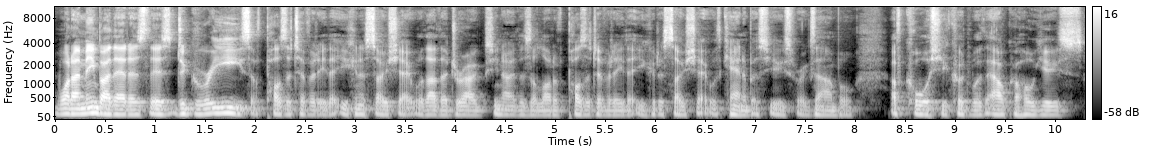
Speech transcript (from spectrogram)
what I mean by that is there's degrees of positivity that you can associate with other drugs. You know, there's a lot of positivity that you could associate with cannabis use, for example. Of course, you could with alcohol use.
